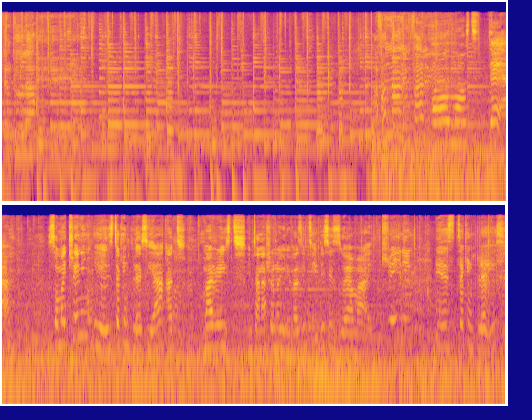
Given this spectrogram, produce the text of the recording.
Tundula almost there. So my training is taking place here at marist international university. This is where my training is taking place.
